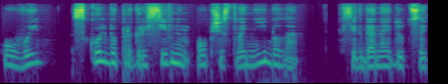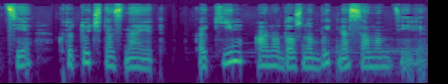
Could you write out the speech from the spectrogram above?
Увы, сколь бы прогрессивным общество ни было, всегда найдутся те, кто точно знает, каким оно должно быть на самом деле.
